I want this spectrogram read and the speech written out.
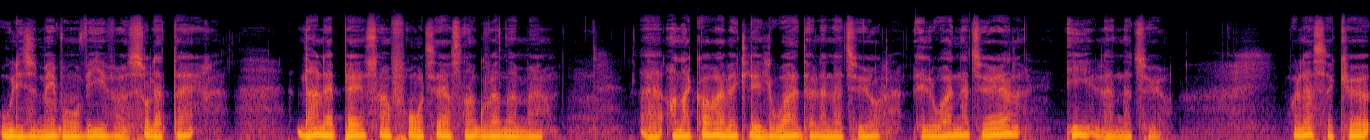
où les humains vont vivre sur la terre, dans la paix, sans frontières, sans gouvernement, euh, en accord avec les lois de la nature, les lois naturelles et la nature. Voilà ce que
